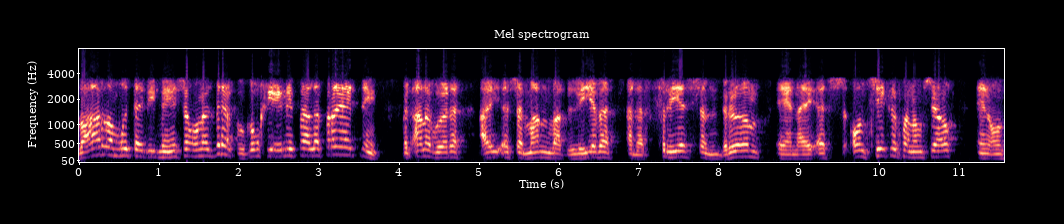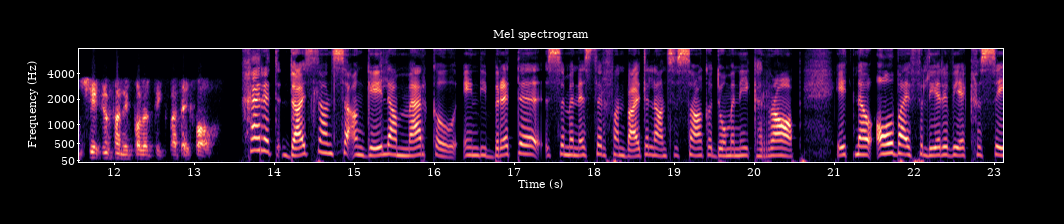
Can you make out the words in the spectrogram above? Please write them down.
waarom moet hy die mense onderdruk? Hoekom gee hy nie vir hulle vryheid nie? Met ander woorde, hy is 'n man wat lewe in 'n vrees en droom en hy is onseker van homself en onseker van die politiek wat hy volg. Gerrit Duitsland se Angela Merkel en die Britte se minister van buitelandse sake Dominic Raab het nou albei verlede week gesê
